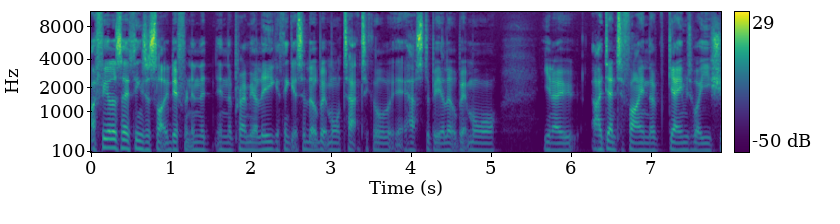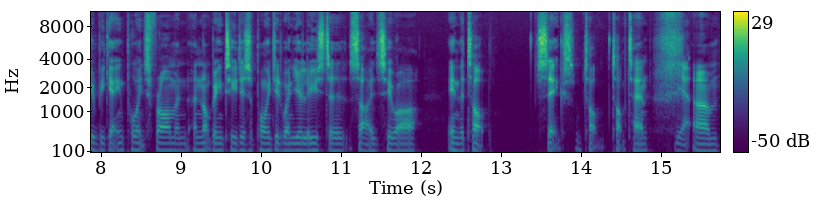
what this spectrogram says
I feel as though things are slightly different in the in the Premier League. I think it's a little bit more tactical. It has to be a little bit more you know, identifying the games where you should be getting points from and, and not being too disappointed when you lose to sides who are in the top six, top top ten. Yeah. Um,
